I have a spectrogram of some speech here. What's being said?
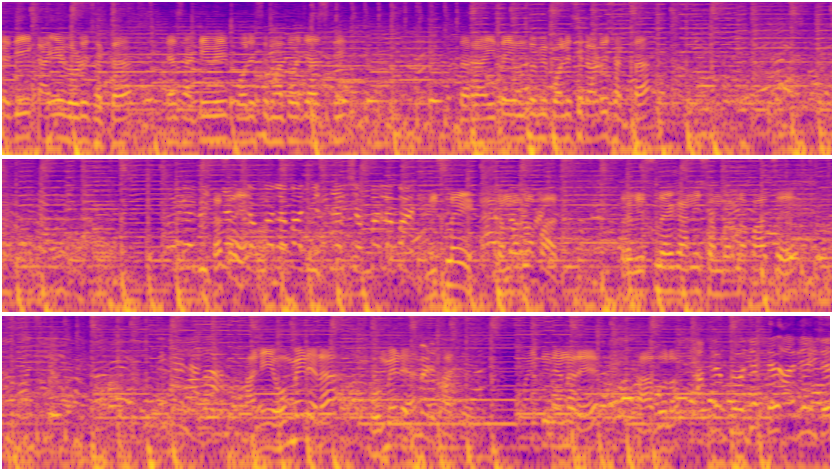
कधीही काही घडू शकतं. त्यासाठी पॉलिसी महत्त्वाची असते. तर इथं येऊन तुम्ही पॉलिसी काढू शकता. कसं आहे? शंभरला पाच वीसला एक शंभरला पाच. वीसला एक शंभरला पाच. तर वीसला एक आणि शंभरला पाच आहे. आणि होममेड आहे ना? होममेड आहे. माहिती देणार आहे. हां बोला. आपले प्रोजेक्ट आहे आर्यनचे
